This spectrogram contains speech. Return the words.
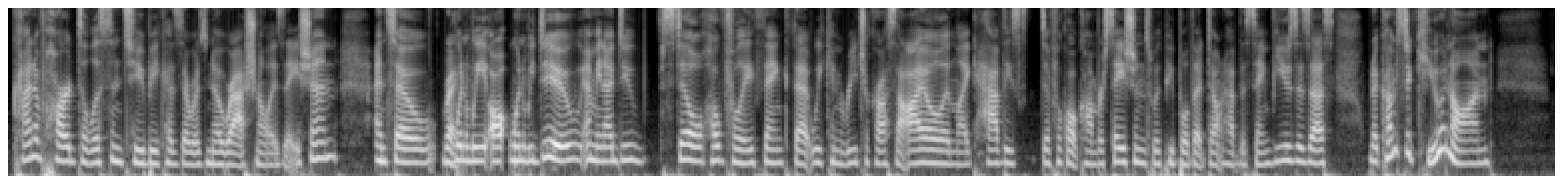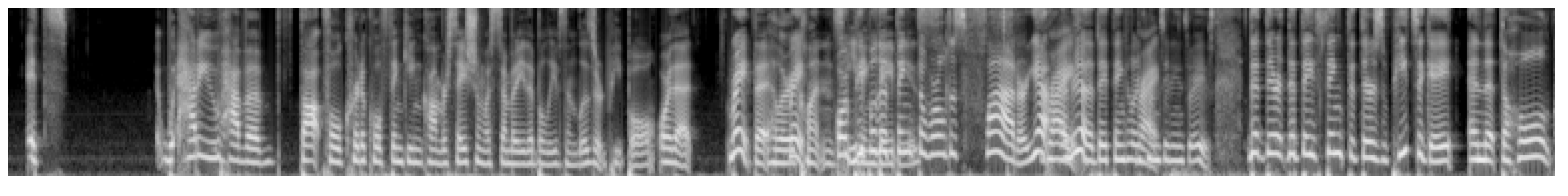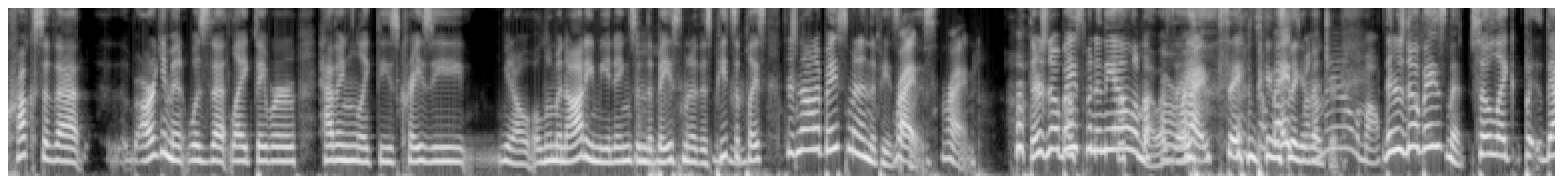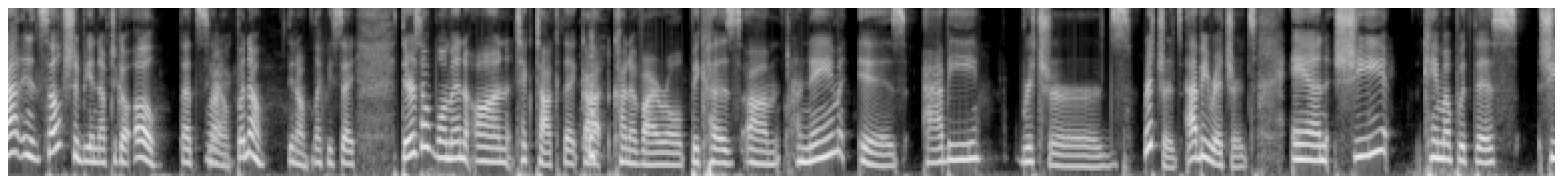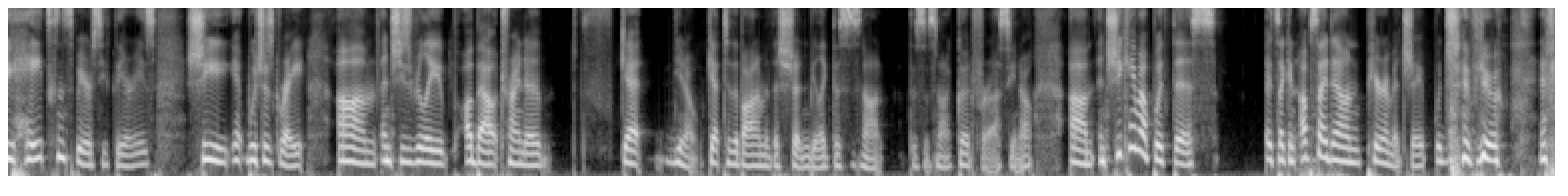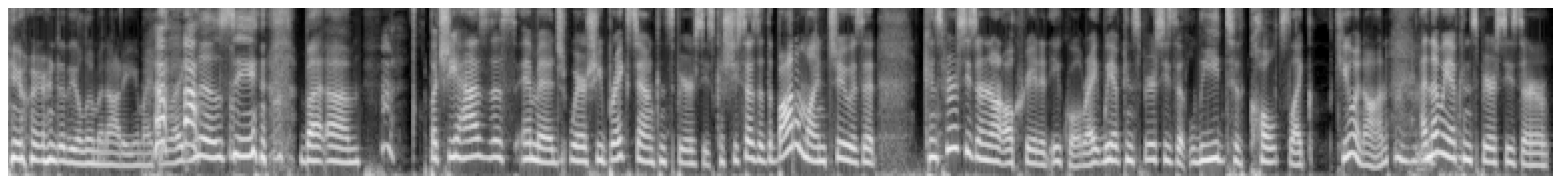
kind of hard to listen to because there was no rationalization. And so Right. when we all when we do, I mean I do still hopefully think that we can reach across the aisle and like have these difficult conversations with people that don't have the same views as us. When it comes to QAnon, it's how do you have a thoughtful critical thinking conversation with somebody that believes in lizard people or that right that Hillary Clinton's eating babies. right. Clinton's or people that think the world is flat or yeah Right. yeah that they think Hillary Right. Clinton's eating babies that they that they think that there's a Pizzagate and that the whole crux of that argument was that like they were having like these crazy you know Illuminati meetings in the basement of this pizza place there's not a basement in the pizza Mm-hmm. right place right there's no basement in the Alamo as they Right. say in no Pee-wee's Big basement in the Alamo. there's no basement. So like, but that in itself should be enough to go. Oh, that's you know. But no, you know, like we say, there's a woman on TikTok that got kind of viral because um her name is Abby Richards. Richards, Abby Richards, and she came up with this. She hates conspiracy theories. She, which is great. Um, and she's really about trying to get you know get to the bottom of this shit and be like this is not this is not good for us you know um, and she came up with this it's like an upside down pyramid shape which if you if you are into the illuminati you might be like no see? But um but she has this image where she breaks down conspiracies because she says that the bottom line too is that conspiracies are not all created equal right? We have conspiracies that lead to cults like qanon and then we have conspiracies that are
